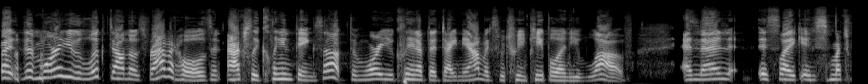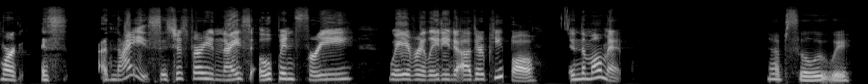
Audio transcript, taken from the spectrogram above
but the more you look down those rabbit holes and actually clean things up, the more you clean up the dynamics between people and you love. And then it's like it's much more it's nice. It's just very nice, open, free way of relating to other people in the moment. Absolutely.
